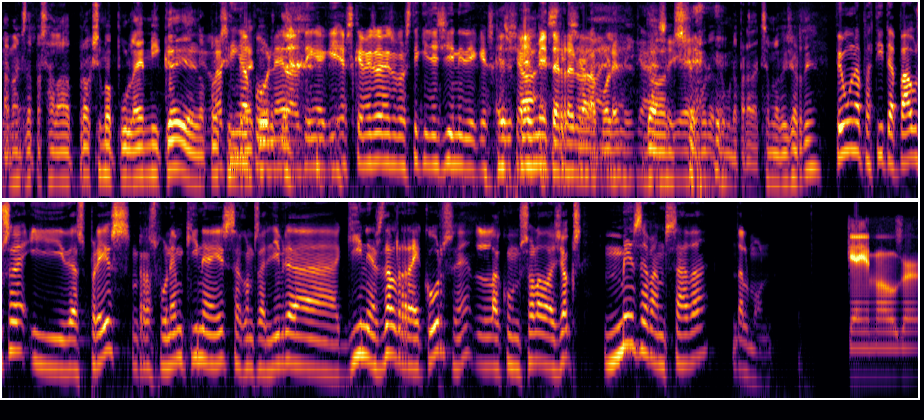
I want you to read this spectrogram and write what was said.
Abans de passar a la pròxima polèmica i el La pròxim tinc a punt, eh? La tinc aquí. És que a més a més ho estic llegint i dic és que És- això... és mi terreno, això, la eh? polèmica, Doncs així que- fem una, fem una parada, et sembla bé, Jordi? Fem una petita pausa i després responem quina és, segons el llibre Guinness dels rècords, eh, la consola de jocs més avançada del món. Game over.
